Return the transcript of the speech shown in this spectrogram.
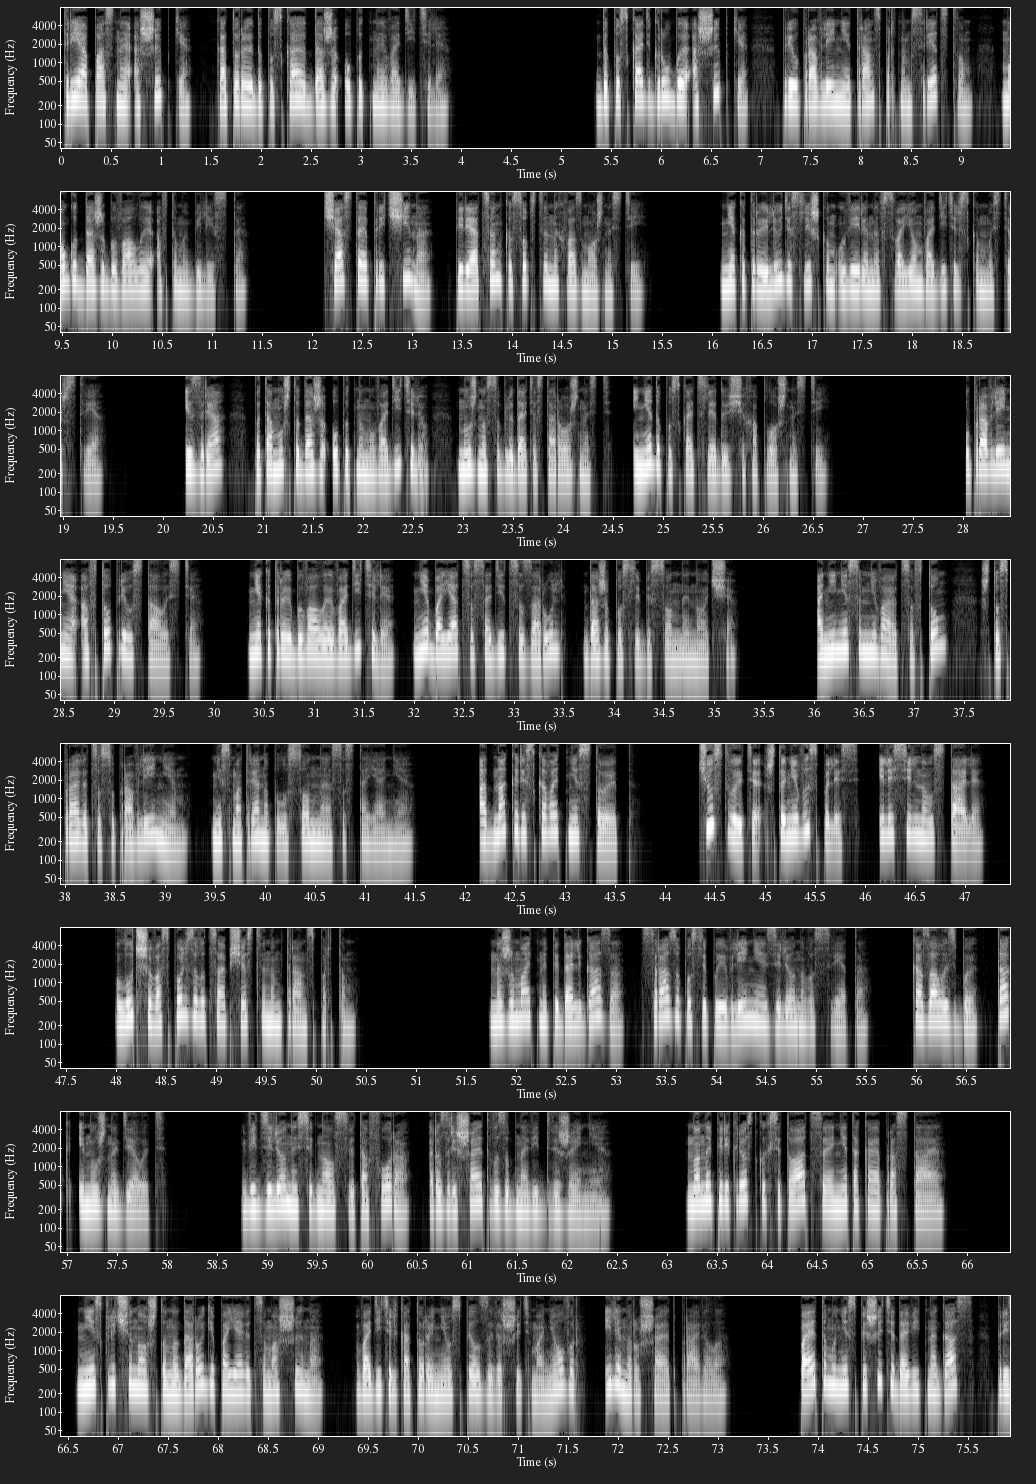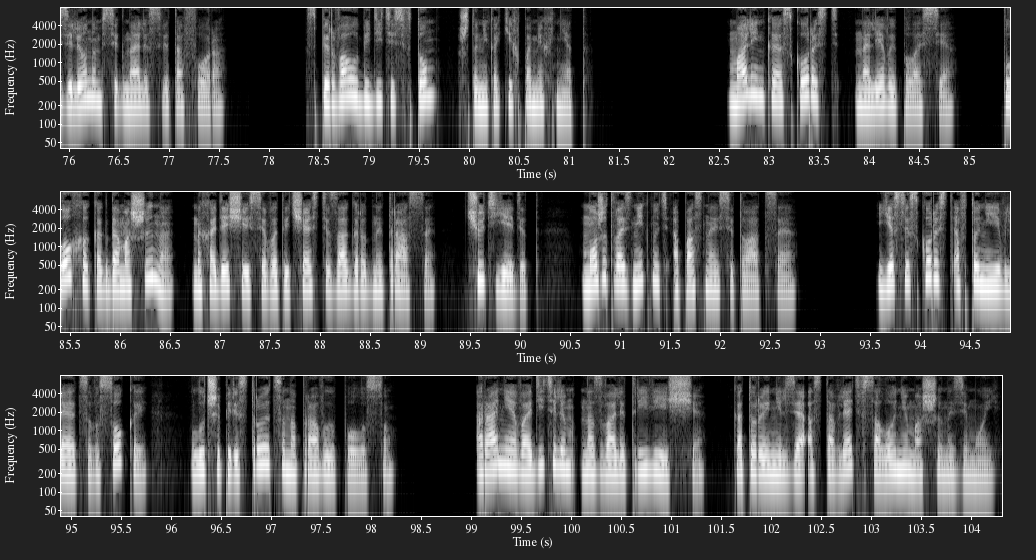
Три опасные ошибки, которые допускают даже опытные водители. Допускать грубые ошибки при управлении транспортным средством могут даже бывалые автомобилисты. Частая причина – переоценка собственных возможностей. Некоторые люди слишком уверены в своем водительском мастерстве. И зря, потому что даже опытному водителю нужно соблюдать осторожность и не допускать следующих оплошностей. Управление авто при усталости. Некоторые бывалые водители не боятся садиться за руль даже после бессонной ночи. Они не сомневаются в том, что справятся с управлением, несмотря на полусонное состояние. Однако рисковать не стоит. Чувствуете, что не выспались или сильно устали? Лучше воспользоваться общественным транспортом. Нажимать на педаль газа сразу после появления зеленого света. Казалось бы, так и нужно делать. Ведь зеленый сигнал светофора разрешает возобновить движение. Но на перекрестках ситуация не такая простая. Не исключено, что на дороге появится машина, водитель которой не успел завершить маневр или нарушает правила. Поэтому не спешите давить на газ при зеленом сигнале светофора. Сперва убедитесь в том, что никаких помех нет. Маленькая скорость на левой полосе. Плохо, когда машина, находящаяся в этой части загородной трассы, чуть едет, может возникнуть опасная ситуация. Если скорость авто не является высокой, лучше перестроиться на правую полосу. Ранее водителям назвали три вещи, которые нельзя оставлять в салоне машины зимой.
